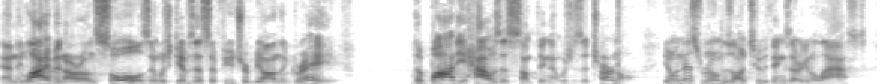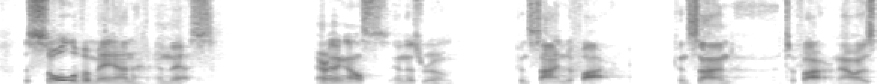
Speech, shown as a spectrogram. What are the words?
and enlivened our own souls, and which gives us a future beyond the grave. The body houses something that which is eternal. You know, in this room, there's only two things that are going to last the soul of a man and this. Everything else in this room consigned to fire. Consigned to fire. Now, as,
